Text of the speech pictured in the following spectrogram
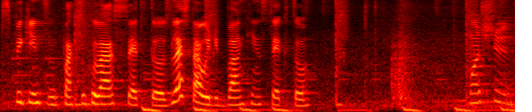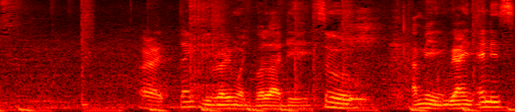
speaking to particular sectors. Let's start with the banking sector. Moshood. all right thank you very much bolade. So i mean we are in earnings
